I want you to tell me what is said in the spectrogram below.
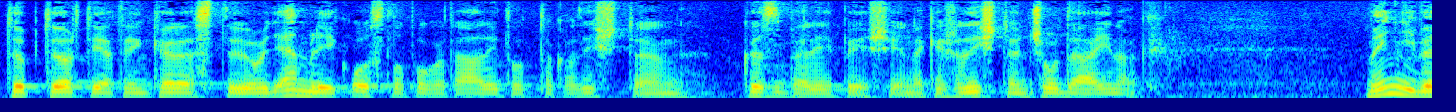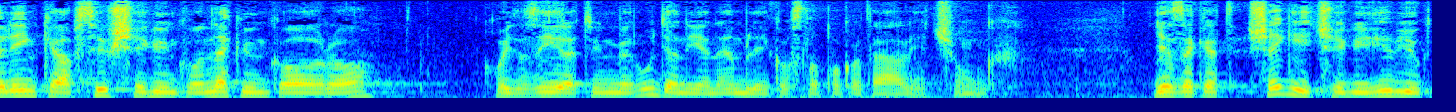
több történetén keresztül, hogy emlékoszlopokat állítottak az Isten közbelépésének és az Isten csodáinak. Mennyivel inkább szükségünk van nekünk arra, hogy az életünkben ugyanilyen emlékoszlopokat állítsunk. Hogy ezeket segítségű hívjuk,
